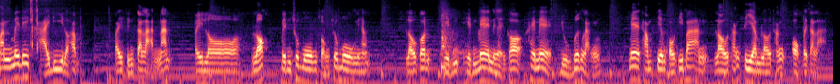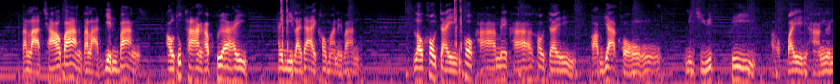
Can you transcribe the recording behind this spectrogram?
มันไม่ได้ขายดีหรอกครับ ไปถึงตลาดนัดไปรอล็อกเป็นชั่วโมงสองชั่วโมงนี่ครับเราก็เห็นเห็นแม่เหนื่อยก็ให้แม่อยู่เบื้องหลัง แม่ทำเตรียมของที่บ้าน เราทั้งเตรียมเราทั้งออกไปตลาด ตลาดเช้าบ้าง ตลาดเย็นบ้าง เอาทุกทางครับเพื่อให้ ให้มีรายได้เข้ามาในบ้าน เราเข้าใจพ่อค้าแม่ค้าเข้าใจความยากของมีชีวิตที่ออกไปหาเงิน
